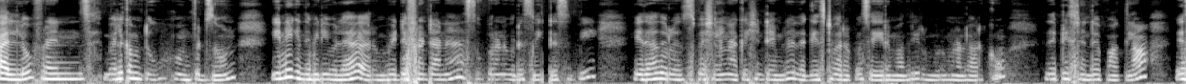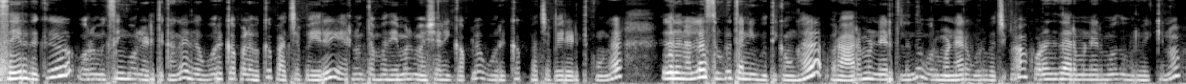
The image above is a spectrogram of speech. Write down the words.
Hello friends welcome to home food zone இன்றைக்கி இந்த வீடியோவில் ரொம்ப டிஃப்ரெண்ட்டான சூப்பரான ஒரு ஸ்வீட் ரெசிபி ஏதாவது ஒரு ஸ்பெஷலான அக்கேஷன் டைமில் இல்லை கெஸ்ட் வரப்போ செய்கிற மாதிரி ரொம்ப ரொம்ப நல்லாயிருக்கும் இதை எப்படி ஸ்டாண்டாக பார்க்கலாம். இதை செய்கிறதுக்கு ஒரு மிக்சிங் பவுல் எடுத்துக்கோங்க. இதில் ஒரு கப் அளவுக்கு பச்சை பயிறு இரநூத்தம்பது எம்எல் மெஷரிங் கப்பில் ஒரு கப் பச்சை பயிறு எடுத்துக்கோங்க. இதில் நல்லா சுடு தண்ணி ஊற்றிக்கோங்க ஒரு அரை மணி நேரத்துலேருந்து ஒரு மணி நேரம் ஊற வச்சுக்கலாம். குறைஞ்சது அரை மணி நேரமாவது ஊற வைக்கணும்.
